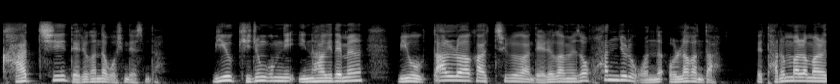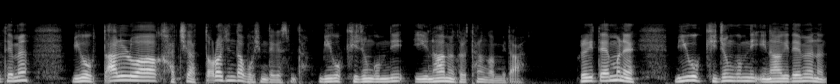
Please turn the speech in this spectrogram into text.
같이 내려간다 보시면 되겠습니다. 미국 기준금리 인하하게 되면 미국 달러 가치가 내려가면서 환율이 올라간다. 예, 다른 말로 말하면 미국 달러와 가치가 떨어진다 보시면 되겠습니다. 미국 기준금리 인하하면 그렇다는 겁니다. 그렇기 때문에 미국 기준금리 인하하게 되면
